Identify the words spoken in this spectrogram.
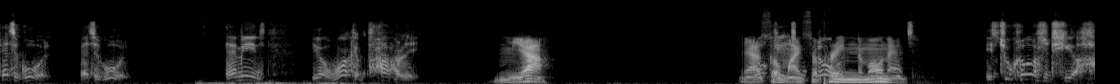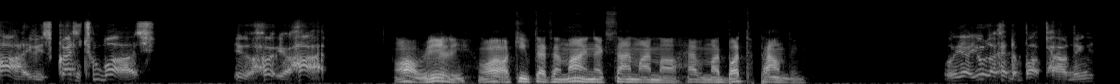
That's good. That's good. That means you're working properly. Mm, Yeah. Yeah, so my supreme monads. It's too close to your heart. If you scratch it too much, it will hurt your heart. Oh, really? Well, I'll keep that in mind next time I'm uh, having my butt pounding. Well, yeah, you like at the butt pounding.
